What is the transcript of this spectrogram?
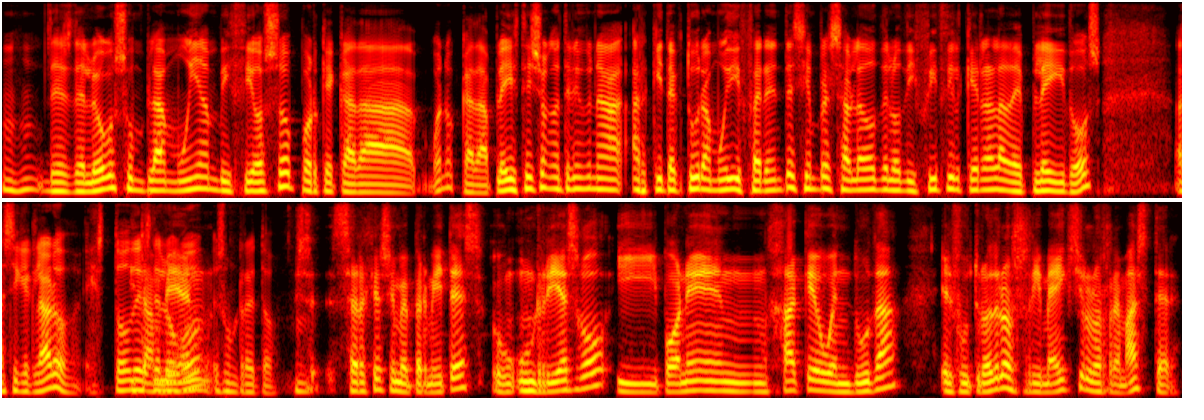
Desde luego es un plan muy ambicioso porque cada, bueno, cada PlayStation ha tenido una arquitectura muy diferente. Siempre se ha hablado de lo difícil que era la de Play 2. Así que claro, esto desde también- luego es un reto. Sergio, si me permites, un, un riesgo y pone en jaque o en duda el futuro de los remakes y los remaster.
